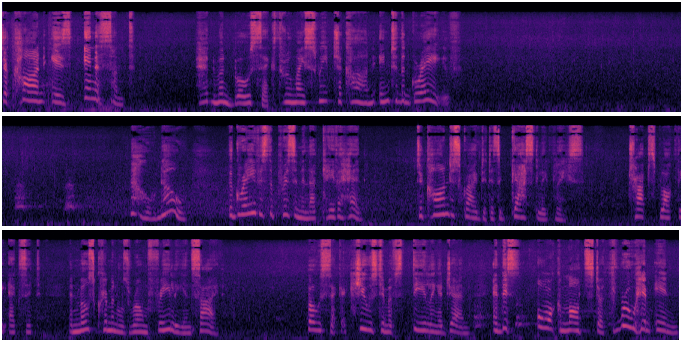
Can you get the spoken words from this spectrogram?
Jakan is innocent. Edmund Bosek threw my sweet Jakan into the grave. No, no. The grave is the prison in that cave ahead. Jakan described it as a ghastly place. Traps block the exit, and most criminals roam freely inside. Bosek accused him of stealing a gem, and this orc monster threw him in.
